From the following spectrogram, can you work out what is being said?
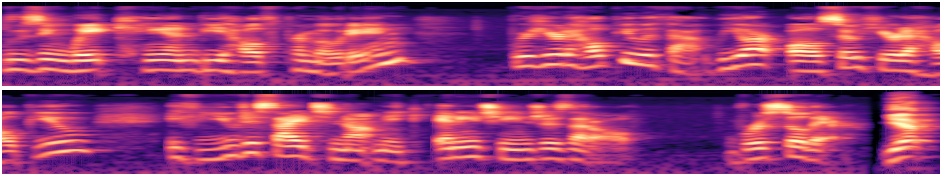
losing weight can be health promoting, we're here to help you with that. We are also here to help you if you decide to not make any changes at all. We're still there. Yep,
